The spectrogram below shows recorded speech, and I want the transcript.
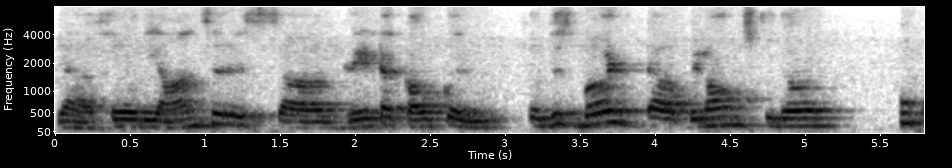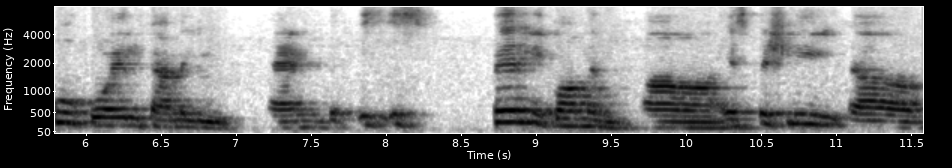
Yeah, so the answer is uh, greater coucal. So this bird uh, belongs to the cuckoo quail family and is, is fairly common, uh, especially uh,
